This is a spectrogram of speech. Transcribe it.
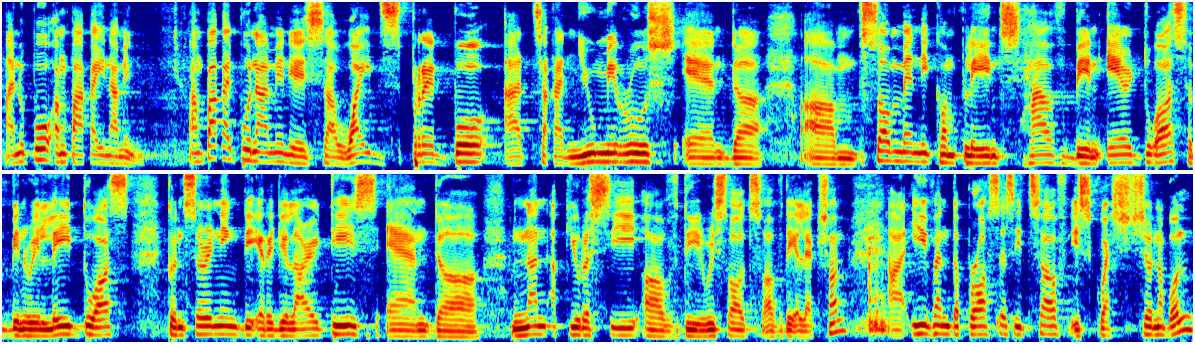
Ano po ang pakay namin? Ang pakay po namin is uh, widespread po at saka numerous and uh, um, so many complaints have been aired to us, have been relayed to us concerning the irregularities and uh, non-accuracy of the results of the election. Uh, even the process itself is questionable.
